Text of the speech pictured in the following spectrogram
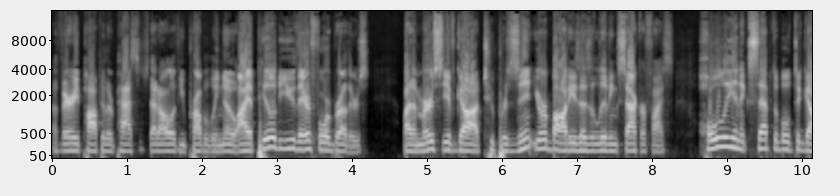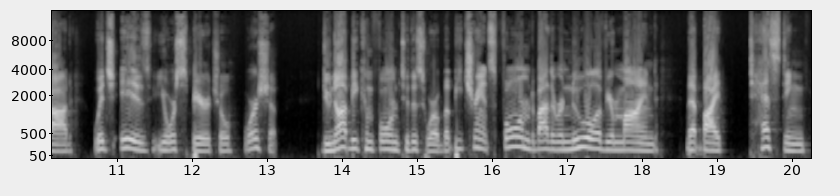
a very popular passage that all of you probably know. I appeal to you, therefore, brothers, by the mercy of God, to present your bodies as a living sacrifice, holy and acceptable to God, which is your spiritual worship. Do not be conformed to this world, but be transformed by the renewal of your mind, that by testing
